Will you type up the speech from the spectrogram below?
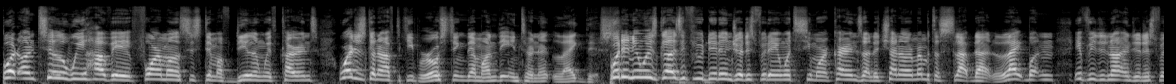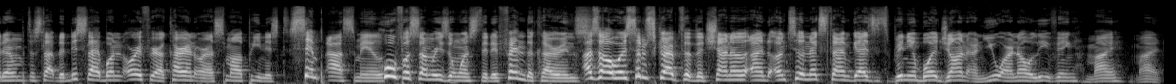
but until we have a formal system of dealing with Karens, we're just gonna have to keep roasting them on the internet like this. But anyways, guys, if you did enjoy this video and want to see more Karens on the channel, remember to slap that like button. If you did not enjoy this video, remember to slap the dislike button, or if you're a Karen or a small penis simp ass male who for some reason wants to defend the Karens, as always, subscribe subscribe to the channel and until next time guys it's been your boy John and you are now leaving my mind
